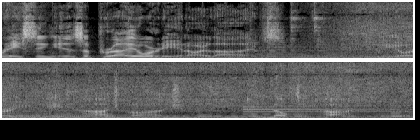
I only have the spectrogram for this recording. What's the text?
Racing is a priority in our lives. We are a unique hodgepodge, a melting pot of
